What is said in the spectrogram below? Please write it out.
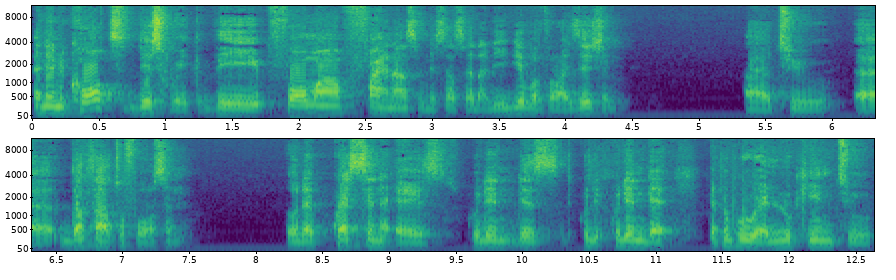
And in court this week, the former finance minister said that he gave authorization uh, to uh, Dr. Ato Forson. So the question is, couldn't this, could, couldn't the, the people who were looking to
